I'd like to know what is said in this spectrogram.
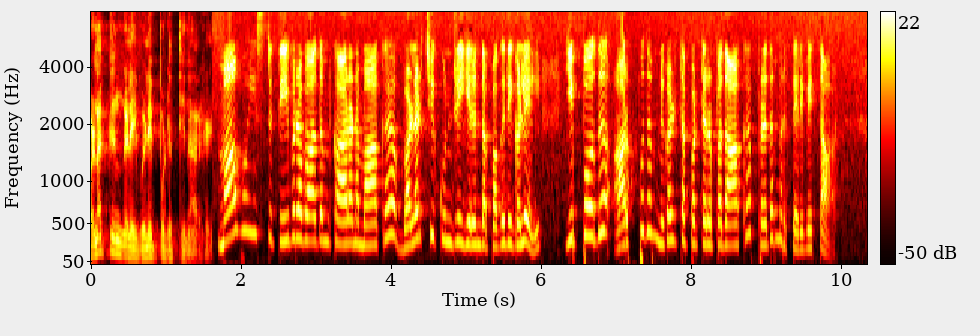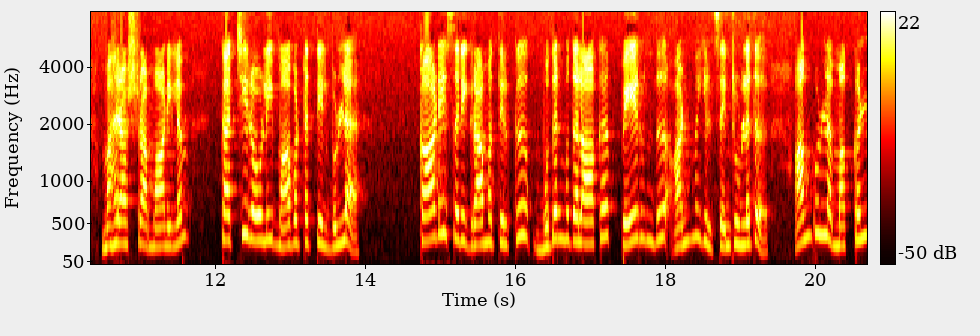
வணக்கங்களை வெளிப்படுத்தினார்கள். மாவோயிஸ்ட் தீவிரவாதம் காரணமாக வளர்ச்சி குன்றியிருந்த பகுதிகளில் இப்போது அற்புதம் நிகழ்த்தப்பட்டிருப்பதாக பிரதமர் தெரிவித்தார். மகாராஷ்டிரா மாநிலம் கச்சிரோலி மாவட்டத்தில் உள்ள காடேசரி கிராமத்திற்கு முதன் முதலாக பேருந்து அண்மையில் சென்றுள்ளது. அங்குள்ள மக்கள்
